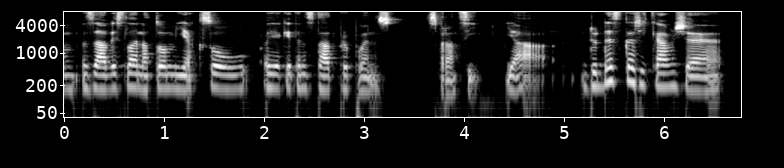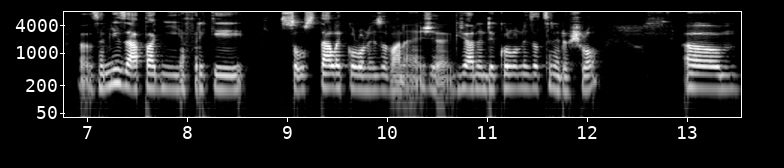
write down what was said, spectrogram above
um, závislé na tom, jak, jsou, jak je ten stát propojen s, s Francií. Já do dneska říkám, že uh, země západní Afriky jsou stále kolonizované, že k žádné dekolonizaci nedošlo. Um,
